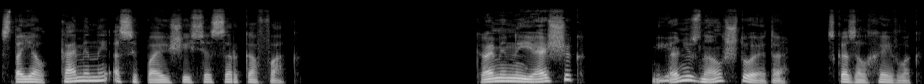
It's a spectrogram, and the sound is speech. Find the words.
стоял каменный осыпающийся саркофаг. «Каменный ящик? Я не знал, что это», — сказал Хейвлок.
